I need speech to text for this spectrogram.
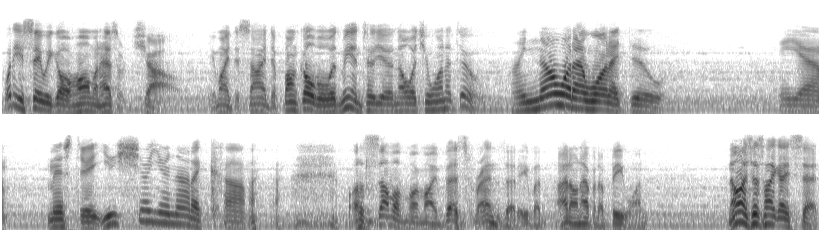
What do you say we go home and have some chow? You might decide to bunk over with me until you know what you want to do. I know what I want to do. Hey, uh, mister, you sure you're not a cop? well, some of them are my best friends, Eddie, but I don't happen to be one. No, it's just like I said.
